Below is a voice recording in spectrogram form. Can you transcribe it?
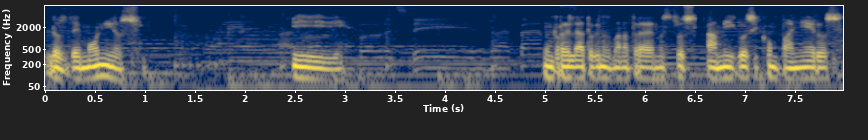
Los demonios. Y un relato que nos van a traer nuestros amigos y compañeros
